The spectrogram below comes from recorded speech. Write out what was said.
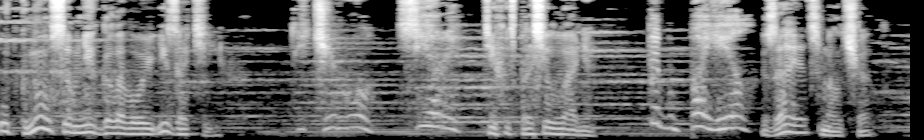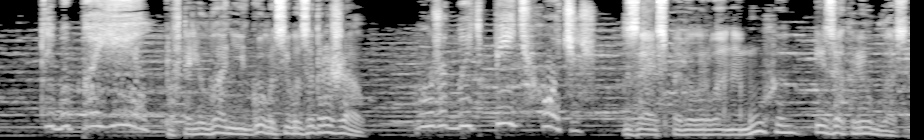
уткнулся в них головой и затих. Ты чего, серый? Тихо спросил Ваня. Ты бы поел. Заяц молчал. Ты бы поел. Повторил Ваня, и голос его задрожал. Может быть, пить хочешь? Заяц повел рваным ухом и закрыл глаза.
